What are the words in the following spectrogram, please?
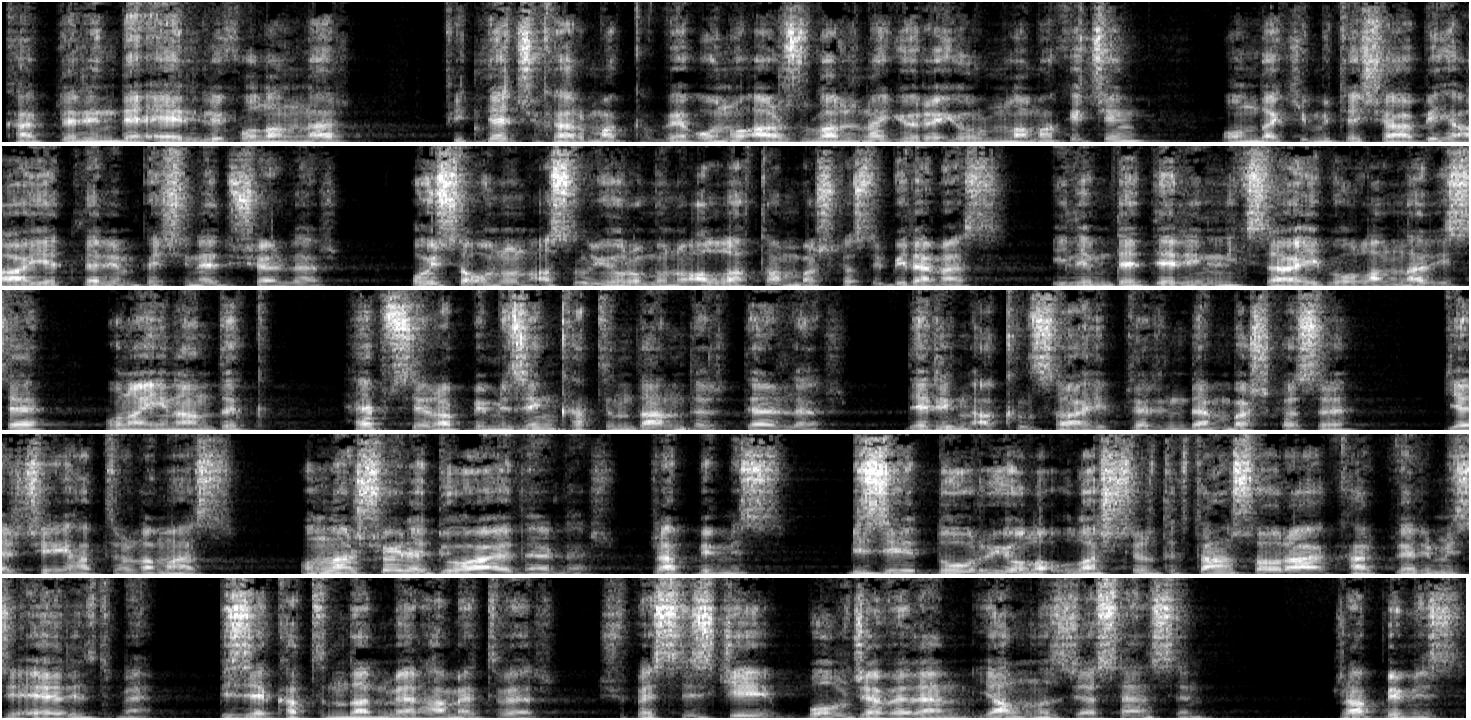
Kalplerinde eğrilik olanlar fitne çıkarmak ve onu arzularına göre yorumlamak için ondaki müteşabih ayetlerin peşine düşerler. Oysa onun asıl yorumunu Allah'tan başkası bilemez. İlimde derinlik sahibi olanlar ise ona inandık. Hepsi Rabbimizin katındandır derler. Derin akıl sahiplerinden başkası gerçeği hatırlamaz. Onlar şöyle dua ederler. Rabbimiz bizi doğru yola ulaştırdıktan sonra kalplerimizi eğriltme. Bize katından merhamet ver. Şüphesiz ki bolca veren yalnızca sensin. Rabbimiz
